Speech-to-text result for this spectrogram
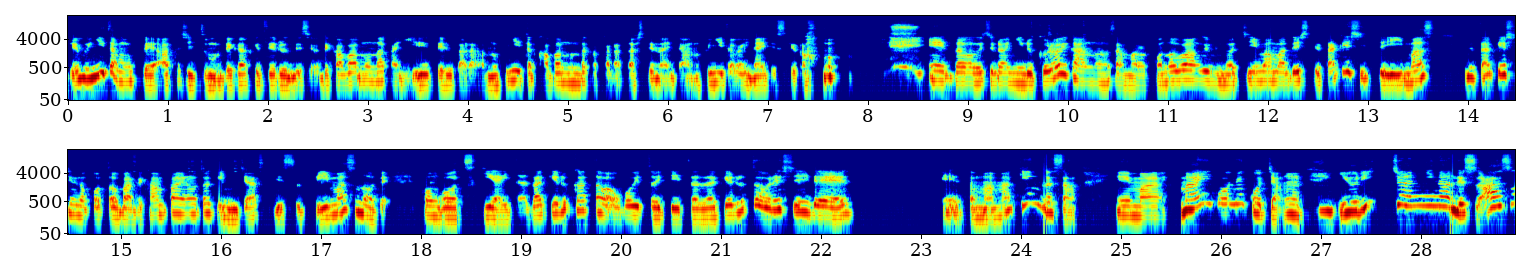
で、フニータ持って私いつも出かけてるんですよ。で、カバンの中に入れてるから、あの、フニータカバンの中から出してないんで、あの、フニータがいないですけど。えっと、後ろにいる黒い観音様がこの番組のチーママでして、たけしって言います。で、たけしの言葉で乾杯の時にジャスティスって言いますので、今後お付き合いいただける方は覚えておいていただけると嬉しいです。えっ、ー、と、ママキングさん。えー、ま、迷子猫ちゃん。うん。ゆりちゃんになんです。あ、そ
